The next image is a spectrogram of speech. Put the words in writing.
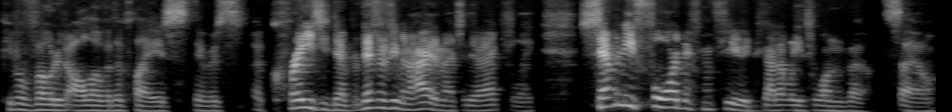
people voted all over the place. There was a crazy difference. This was even higher than match of the year, actually. 74 different feuds got at least one vote. So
